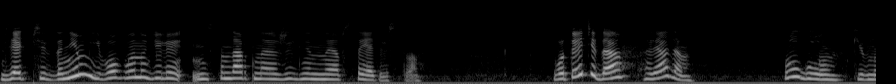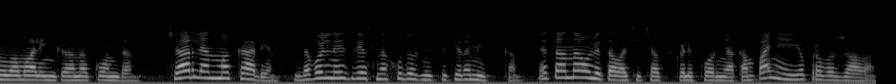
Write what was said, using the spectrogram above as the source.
Взять псевдоним его вынудили нестандартные жизненные обстоятельства – «Вот эти, да? Рядом?» «Угу», — кивнула маленькая анаконда. Чарлиан Макаби, довольно известная художница-керамистка. Это она улетала сейчас в Калифорнию, а компания ее провожала.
